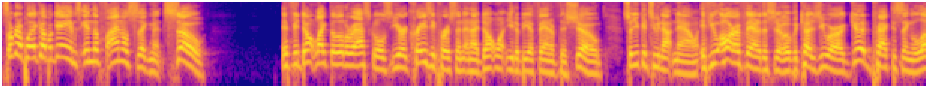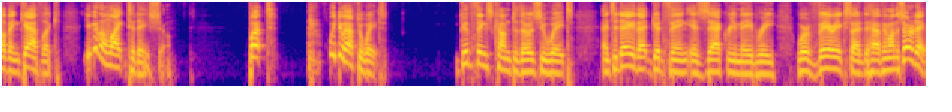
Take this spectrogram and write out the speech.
So we're going to play a couple games in the final segment. So if you don't like the Little Rascals, you're a crazy person, and I don't want you to be a fan of this show. So you can tune out now. If you are a fan of the show because you are a good, practicing, loving Catholic, you're going to like today's show. But we do have to wait. Good things come to those who wait. And today, that good thing is Zachary Mabry. We're very excited to have him on the show today.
